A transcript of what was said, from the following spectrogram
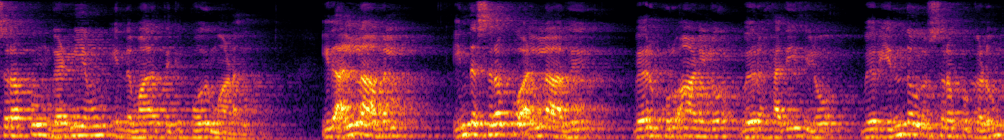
சிறப்பும் கண்ணியமும் இந்த மாதத்துக்கு போதுமானது. இது அல்லாமல் இந்த சிறப்பு அல்லாது வேறு குர்ஆனிலோ வேறு ஹதீஸிலோ வேறு எந்த ஒரு சிறப்புகளும்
